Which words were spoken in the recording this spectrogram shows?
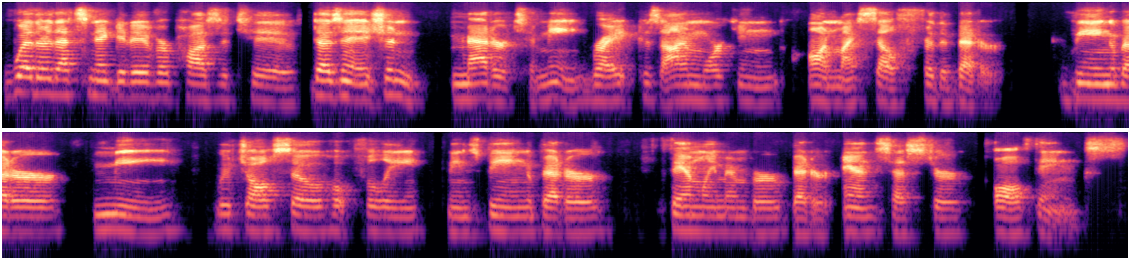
Whether that's negative or positive doesn't, it shouldn't matter to me, right? Because I'm working on myself for the better, being a better me, which also hopefully means being a better family member, better ancestor, all things.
